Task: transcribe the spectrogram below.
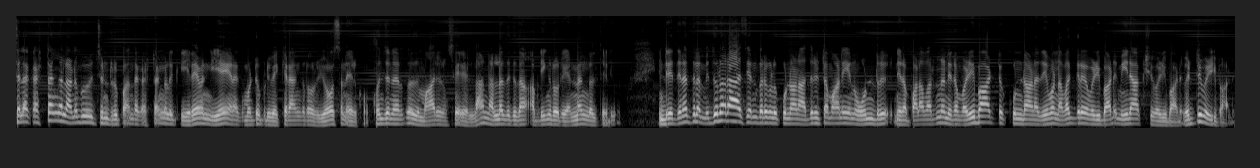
சில கஷ்டங்கள் அனுபவிச்சுட்டு இருப்போம் அந்த கஷ்டங்களுக்கு இறைவன் ஏன் எனக்கு மட்டும் இப்படி வைக்கிறாங்கிற ஒரு யோசனை இருக்கும். கொஞ்ச நேரத்தில் அது மாறிடும். சரி எல்லாம் நல்லதுக்கு தான் அப்படிங்கிற ஒரு எண்ணங்கள் தேடி இன்றைய தினத்தில் மிதுனராசி என்பவர்களுக்குண்டான உண்டான அதிர்ஷ்டமான ஒன்று நிற பல வர்ண நிற வழிபாட்டுக்குண்டான தெய்வம் நவக்கிரக வழிபாடு மீனாட்சி வழிபாடு வெற்றி வழிபாடு.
